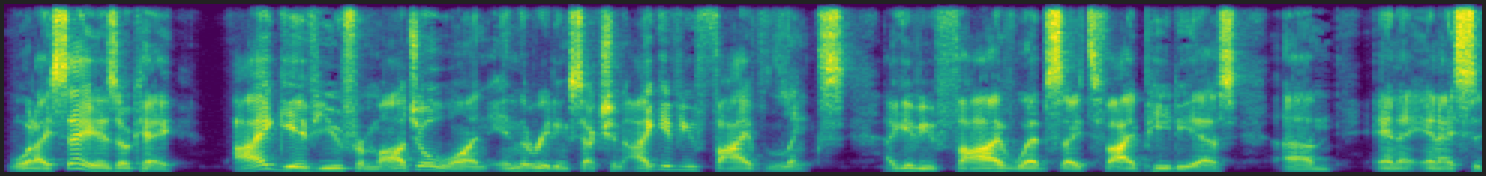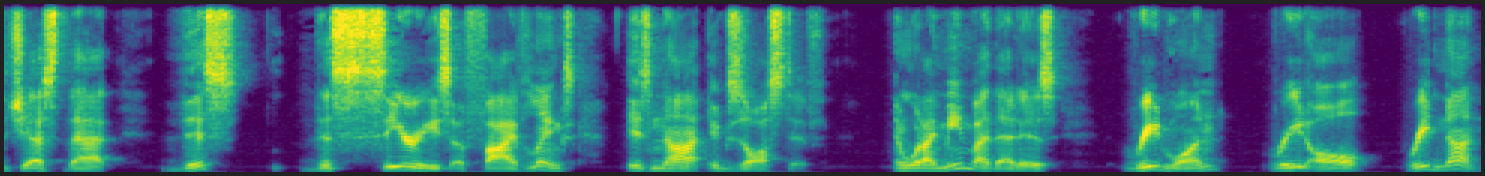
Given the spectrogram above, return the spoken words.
what I say is, okay, I give you for module one in the reading section, I give you five links. I give you five websites, five PDFs, um, and I, and I suggest that this this series of five links is not exhaustive. And what I mean by that is read one, read all, read none.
